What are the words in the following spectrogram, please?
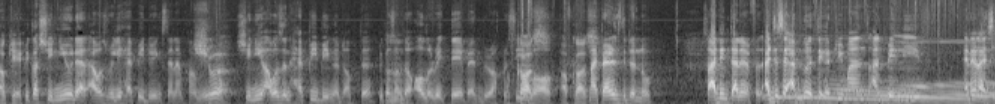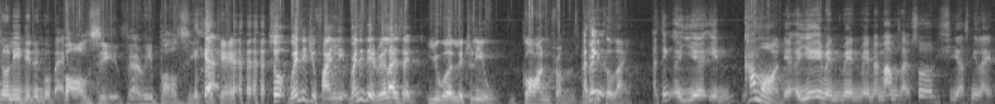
Okay. Because she knew that I was really happy doing stand-up comedy. Sure. Mm. She knew I wasn't happy being a doctor because of the, all the red tape and bureaucracy Of course, involved. of course. My parents didn't know. So I didn't tell them at first. I just said I'm going to take a three months unpaid leave. And then I slowly didn't go back. ballsy, very ballsy. Yeah. Okay. So when did you finally? When did they realize that you were literally gone from the I think- medical line? I think a year in, Come on. yeah, a year in when, when, when my mom was like, so she asked me like,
